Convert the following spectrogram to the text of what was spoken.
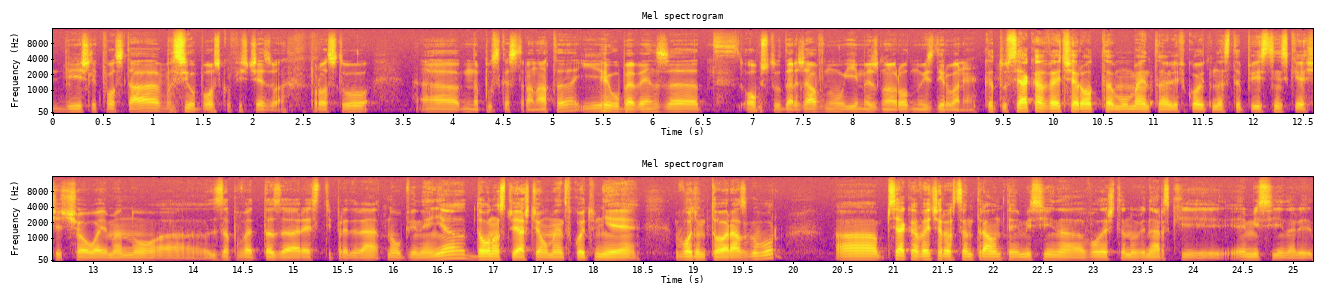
Видиш ли какво става? Васил Бошков изчезва. Просто напуска страната и е обявен за общо държавно и международно издирване. Като всяка вечер от момента, нали, в който настъпи истинския шит шоу, а именно а, заповедта за арест и предявяването на обвинения, до настоящия момент, в който ние водим този разговор, а, всяка вечер в централните емисии на водещите новинарски емисии, нали,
